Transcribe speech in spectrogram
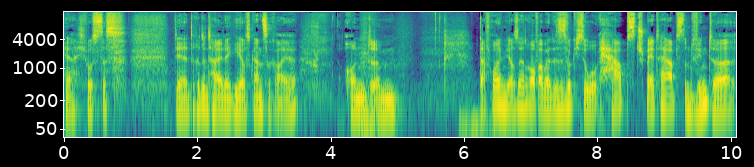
Ja, ich wusste es. Der dritte Teil, der geht aufs ganze Reihe. Und ähm, da freue ich mich auch sehr drauf, aber das ist wirklich so Herbst, Spätherbst und Winter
